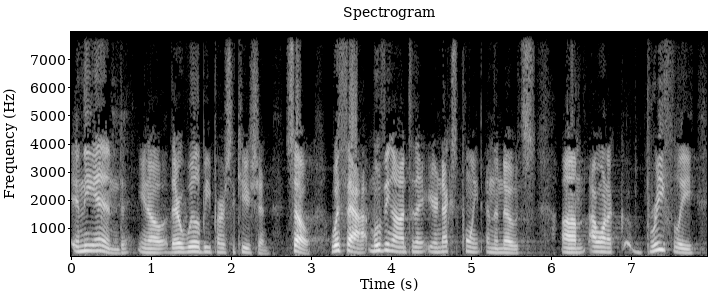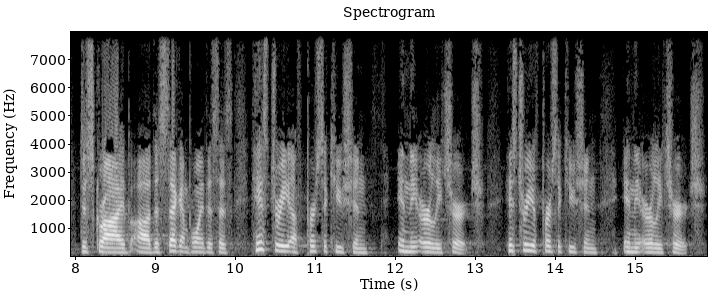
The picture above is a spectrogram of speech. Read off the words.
in the end you know there will be persecution so with that moving on to the, your next point in the notes um, I want to briefly describe uh, the second point that says history of persecution in the early church. History of persecution in the early church.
